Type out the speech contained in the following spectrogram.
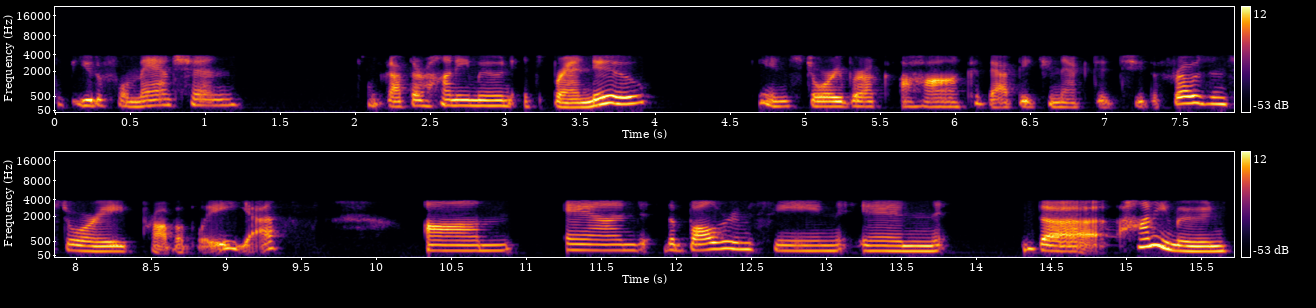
the beautiful mansion. We've got their honeymoon. It's brand new in Storybrooke. Aha, uh-huh. could that be connected to the Frozen story? Probably, yes. Um, and the ballroom scene in the honeymoon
